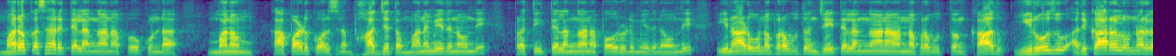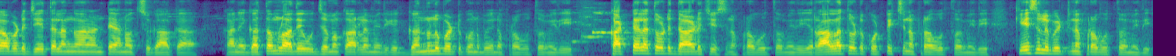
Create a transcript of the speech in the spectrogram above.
మరొకసారి తెలంగాణ పోకుండా మనం కాపాడుకోవాల్సిన బాధ్యత మన మీదనే ఉంది. ప్రతి తెలంగాణ పౌరుడి మీదనే ఉంది. ఈనాడు ఉన్న ప్రభుత్వం జై తెలంగాణ అన్న ప్రభుత్వం కాదు. ఈరోజు అధికారాలు ఉన్నారు కాబట్టి జై తెలంగాణ అంటే అనొచ్చుగాక కానీ గతంలో అదే ఉద్యమకారుల మీదకి గన్నులు పట్టుకొని పోయిన ప్రభుత్వం ఇది. కట్టెలతోటి దాడి చేసిన ప్రభుత్వం ఇది. రాళ్ళతోటి కొట్టించిన ప్రభుత్వం ఇది. కేసులు పెట్టిన ప్రభుత్వం ఇది.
